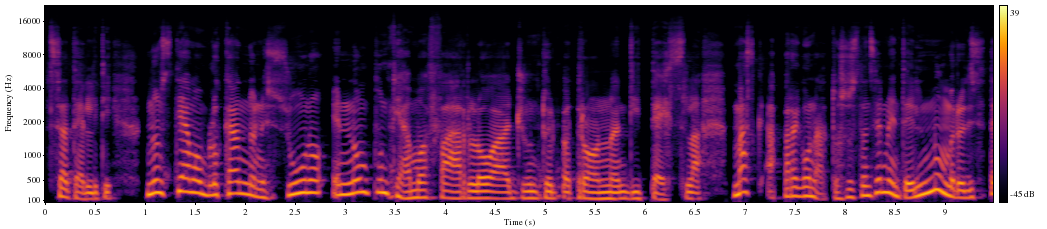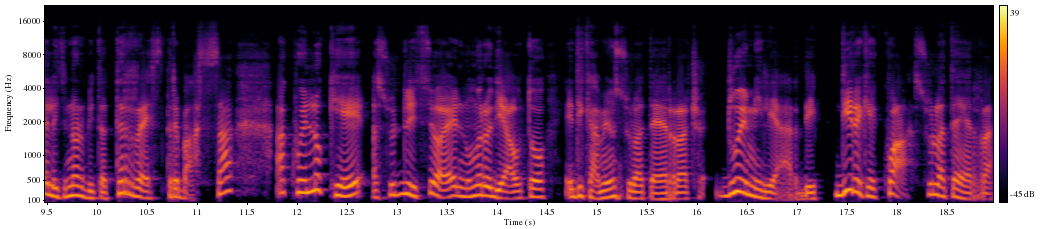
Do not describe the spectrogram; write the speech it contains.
satelliti. Non stiamo bloccando nessuno e non puntiamo a farlo, ha aggiunto il patron di Tesla. Musk ha paragonato sostanzialmente il numero di satelliti in orbita terrestre bassa a quello che a suo giudizio è il numero di auto e di camion sulla Terra, cioè 2 miliardi. Dire che qua sulla Terra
